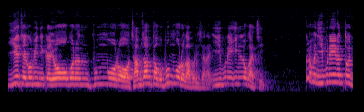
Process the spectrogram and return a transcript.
2의 제곱이니까 요거는 분모로, 잠수함 타고 분모로 가버리잖아. 2분의 1로 가지. 그러면 2분의 1은 또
